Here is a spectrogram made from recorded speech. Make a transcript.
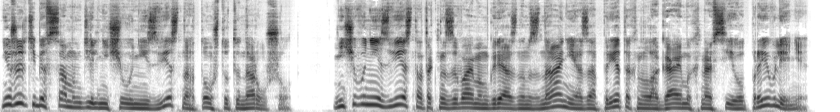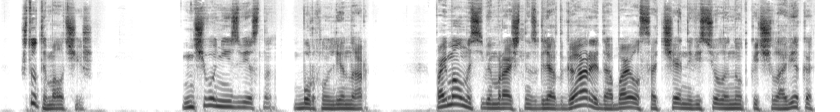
Неужели тебе в самом деле ничего не известно о том, что ты нарушил? Ничего не известно о так называемом грязном знании, о запретах, налагаемых на все его проявления. Что ты молчишь?» «Ничего не известно», — буркнул Ленар. Поймал на себе мрачный взгляд Гара и добавил с отчаянно веселой ноткой человека,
